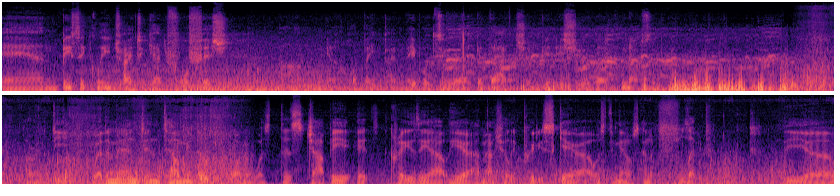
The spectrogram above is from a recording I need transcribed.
and basically try to catch four fish able to uh, get that. Shouldn't be an issue, but who knows. Alright, the weatherman didn't tell me that the water was this choppy. It's crazy out here. I'm actually pretty scared. I was thinking I was gonna flip. The uh,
